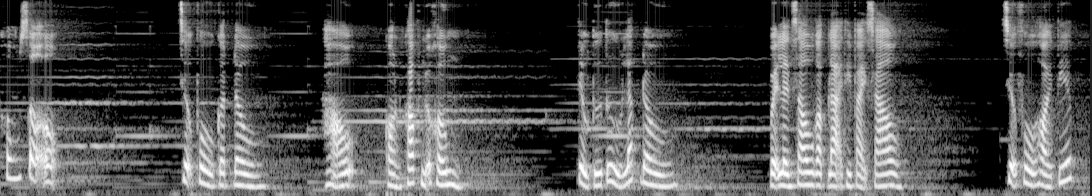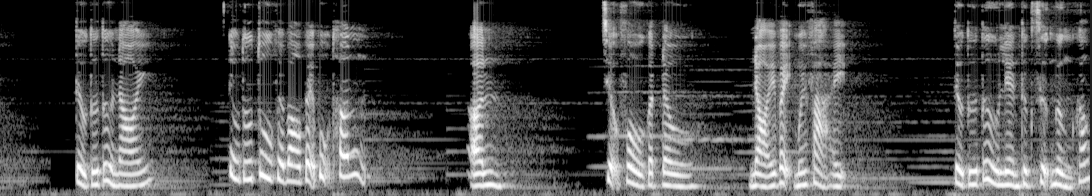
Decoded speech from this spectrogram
Không sợ. Triệu phổ gật đầu. Hảo, còn khóc nữa không? Tiểu tứ tử lắc đầu. Vậy lần sau gặp lại thì phải sao? Triệu phổ hỏi tiếp. Tiểu tứ tử nói. Tiểu tứ tử phải bảo vệ phụ thân. Ấn. Triệu phổ gật đầu. Nói vậy mới phải. Tiểu tứ tử liền thực sự ngừng khóc,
